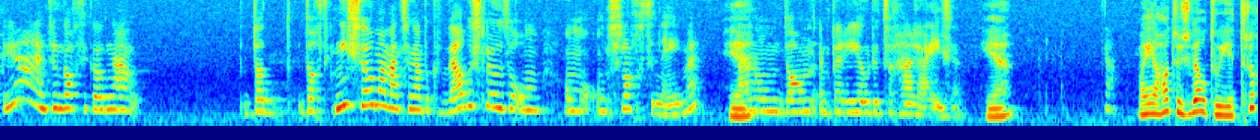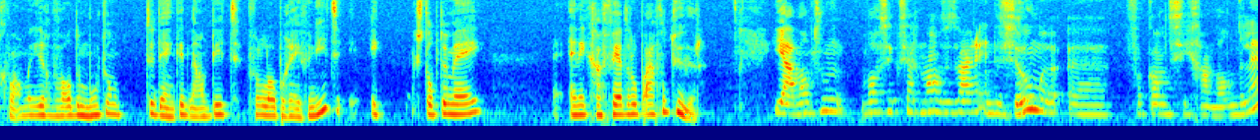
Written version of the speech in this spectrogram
Ja, en toen dacht ik ook, nou, dat dacht ik niet zomaar, maar toen heb ik wel besloten om, om ontslag te nemen. Ja. En om dan een periode te gaan reizen. Ja. Ja. Maar je had dus wel toen je terugkwam in ieder geval de moed om te denken... nou, dit voorlopig even niet. Ik stop ermee en ik ga verder op avontuur. Ja, want toen was ik zeg maar als het ware in de zomervakantie gaan wandelen.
